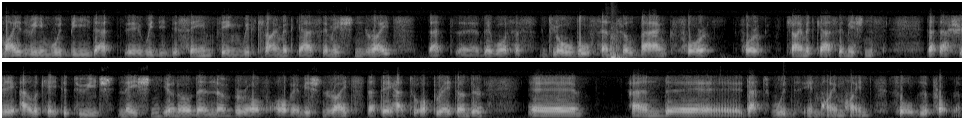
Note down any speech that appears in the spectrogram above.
my dream would be that we did the same thing with climate gas emission rights, that uh, there was a global central bank for, for climate gas emissions that actually allocated to each nation, you know, the number of, of emission rights that they had to operate under. Uh, and uh, that would, in my mind, solve the problem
